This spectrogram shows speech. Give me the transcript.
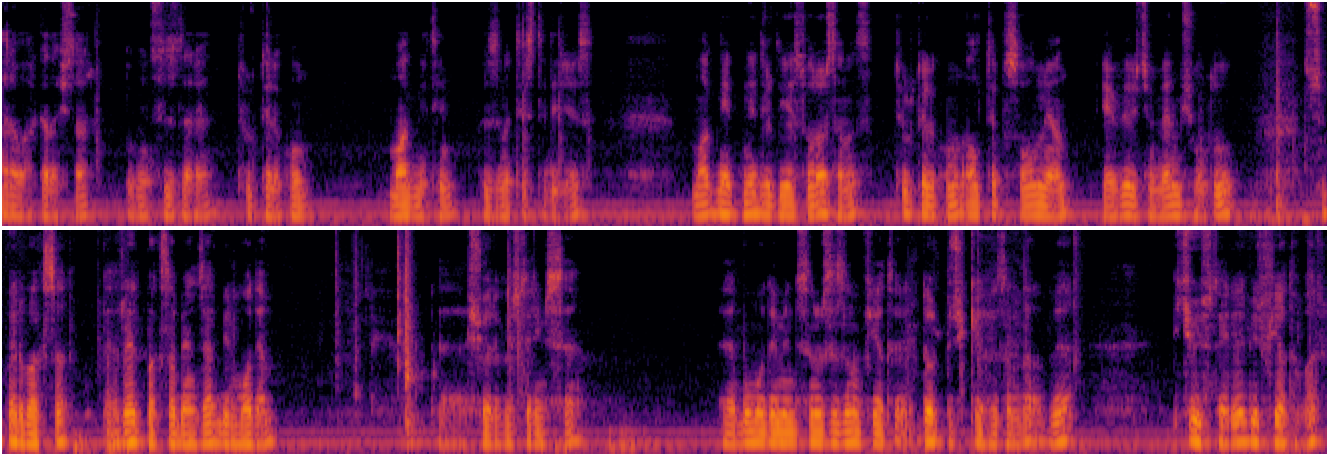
Merhaba arkadaşlar. Bugün sizlere Türk Telekom Magnet'in hızını test edeceğiz. Magnet nedir diye sorarsanız Türk Telekom'un altyapısı olmayan evler için vermiş olduğu Superbox'a, Redbox'a benzer bir modem. Ee, şöyle göstereyim size. Ee, bu modemin sınırsızının fiyatı 4.5G hızında ve 200 TL bir fiyatı var.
